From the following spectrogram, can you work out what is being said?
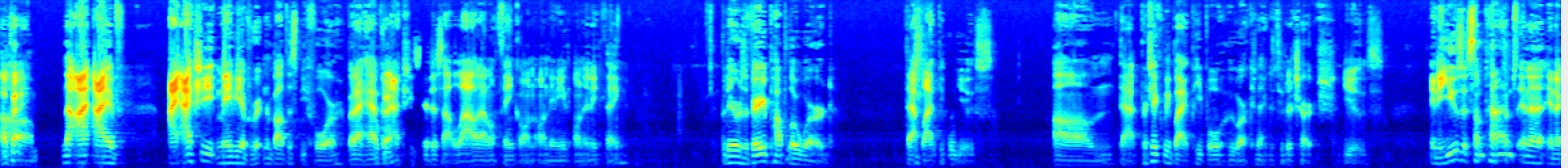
Okay. Um, now, I, I've I actually maybe have written about this before, but I haven't okay. actually said this out loud. I don't think on on any on anything. But there is a very popular word that black people use, um, that particularly black people who are connected to the church use. And you use it sometimes in a, in a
